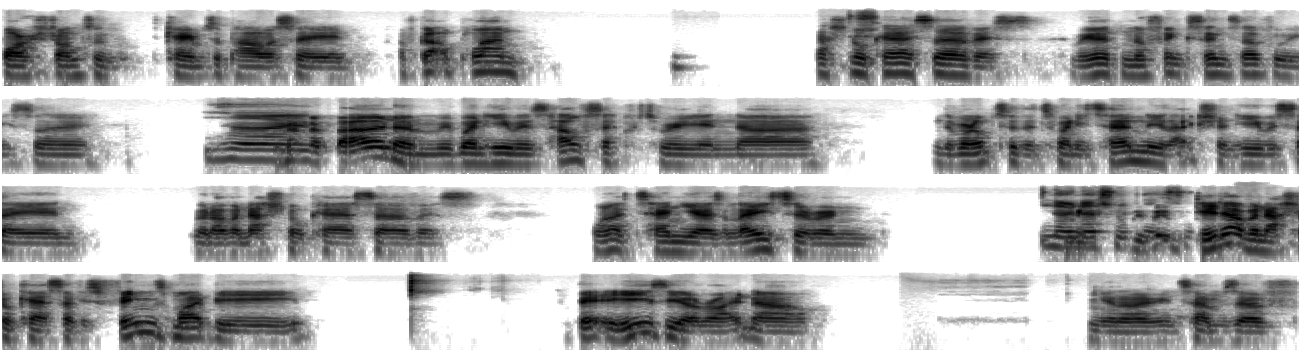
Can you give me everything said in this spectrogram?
Boris Johnson came to power saying, I've got a plan. National Care Service. We heard nothing since, have we? So, no. remember Burnham when he was Health Secretary in, uh, in the run up to the 2010 election, he was saying, We're going to have a National Care Service. Well, like 10 years later, and no national we, we did have a national care service. Things might be a bit easier right now. You know, in terms of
